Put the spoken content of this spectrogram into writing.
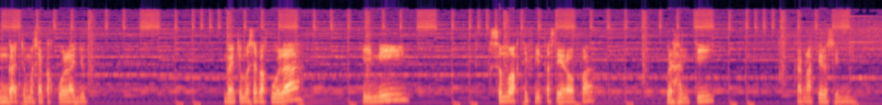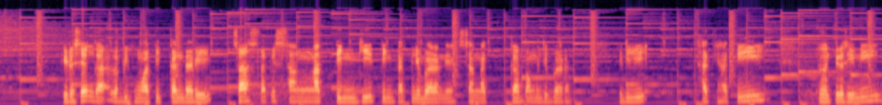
nggak cuma sepak bola juga nggak cuma sepak bola, ini semua aktivitas di Eropa berhenti karena virus ini. Virusnya nggak lebih mematikan dari SARS, tapi sangat tinggi tingkat penyebarannya, sangat gampang menyebar. Jadi hati-hati dengan virus ini.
